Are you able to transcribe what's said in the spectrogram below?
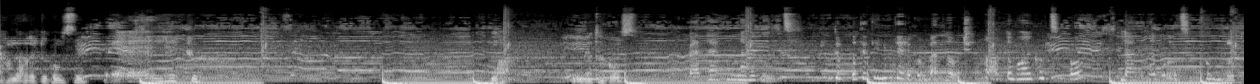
এখন একটু কমছে মা ব্যথা কমছে ব্যথা এখন নামে বলছে। কিন্তু প্রতিদিনই তো এরকম ব্যথা উঠে আমার তো ভয় করছে তো ডাক্তার বলেছে খুব দ্রুত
